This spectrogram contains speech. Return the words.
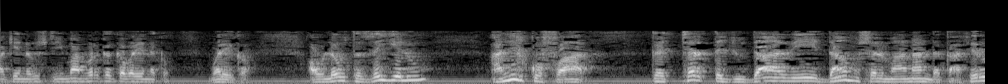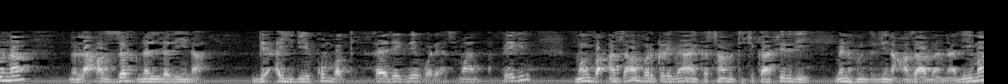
مکه نه رښتې ایمان ورکه کورې نه کو ورې کو او لو تزیلوا عن الكفار کچرت جداوی دا مسلمانان د کافرونه نو لعذبنا الذين بی ایدیکم بک خیر دیکھ دیکھ ولی اسمان پیگی من با عذاب ورکڑی بیا کسانو ته چې کافر دي من هم دین عذاب نلیما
